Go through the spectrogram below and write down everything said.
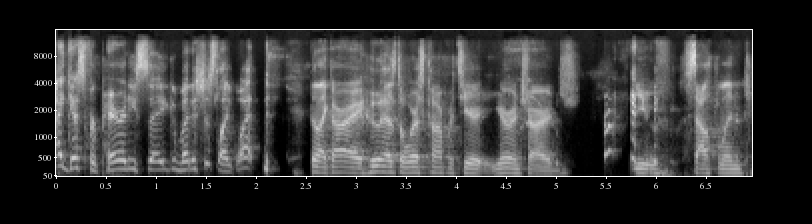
I guess for parody's sake, but it's just like what? They're like, all right, who has the worst conference here? You're in charge. You, Southland.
